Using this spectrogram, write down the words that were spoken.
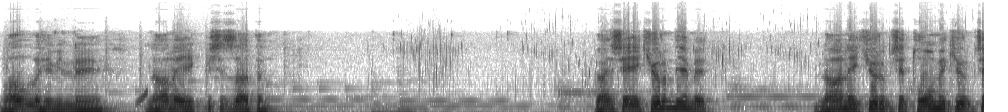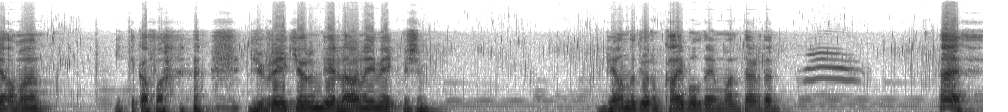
Vallahi billahi. Lahana ekmişiz zaten. Ben şey ekiyorum diye mi? Lahana ekiyorum, şey tohum ekiyorum, şey aman. Gitti kafa. Gübre ekiyorum diye lahanayı mı ekmişim? Bir anda diyorum kayboldu envanterden. Evet.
